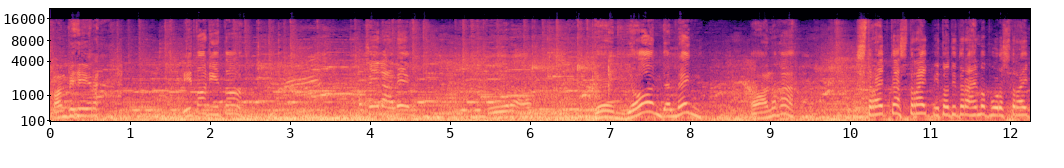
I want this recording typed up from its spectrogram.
Pambihira. Dito, dito. Pag sa ilalim. Bira, oh. Game. Yun, galing. Oh, ano ka? Stripe ka, stripe. Ito titirahin mo, puro stripe.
